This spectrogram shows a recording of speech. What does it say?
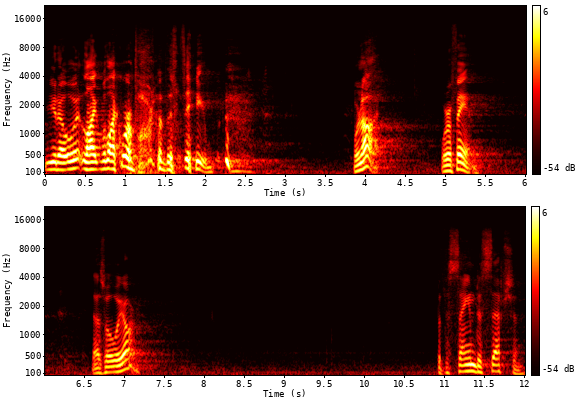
you know, like like we're a part of the team. We're not. We're a fan. That's what we are. But the same deception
